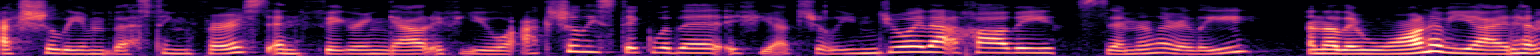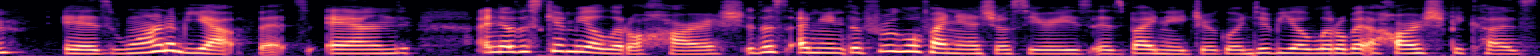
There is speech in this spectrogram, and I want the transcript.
actually investing first and figuring out if you actually stick with it, if you actually enjoy that hobby. Similarly, another wannabe item is wannabe outfits. And I know this can be a little harsh. This I mean the frugal financial series is by nature going to be a little bit harsh because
